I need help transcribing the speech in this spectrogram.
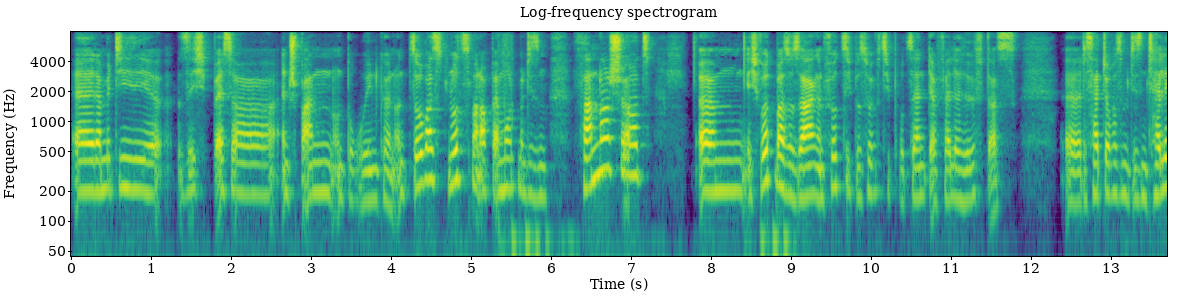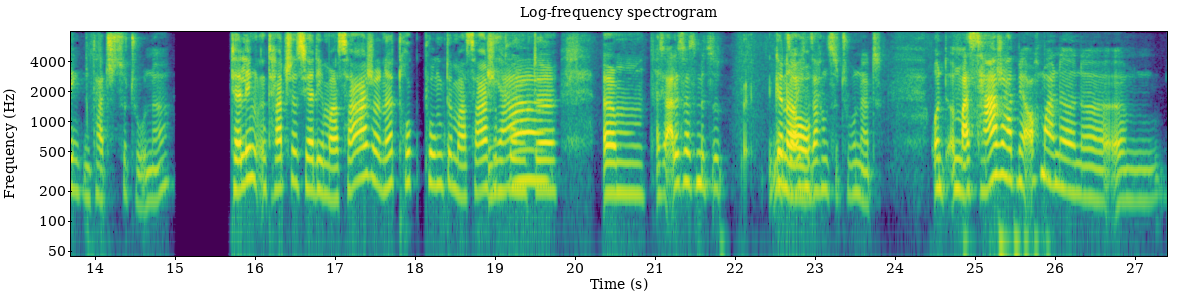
äh, damit die sich besser entspannen und beruhigen können. Und sowas nutzt man auch beim Hund mit diesem Thunder Shirt. Ähm, ich würde mal so sagen, in 40 bis 50 Prozent der Fälle hilft das. Äh, das hat ja auch was mit diesem Tellington Touch zu tun, ne? Tellington Touch ist ja die Massage, ne? Druckpunkte, Massagepunkte. Ja. Ähm, also alles, was mit so mit genau. solchen Sachen zu tun hat. Und, und Massage hat mir auch mal eine, eine ähm,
